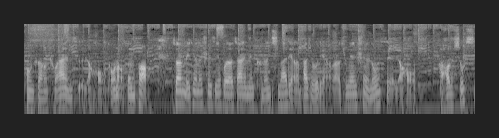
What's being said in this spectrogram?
碰撞出案子，然后头脑风暴。虽然每天的事情回到家里面可能七八点了，八九点了，随便吃点东西，然后好好的休息。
